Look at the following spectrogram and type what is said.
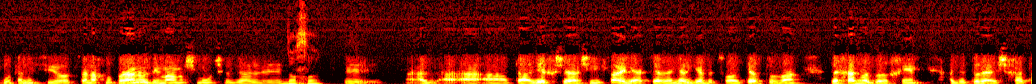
כמות הנסיעות, ואנחנו כולנו יודעים מה המשמעות של זה על... אה, נכון. Uh, אז התהליך של השאיפה היא לייצר אנרגיה בצורה יותר טובה, זה אחד מהדרכים. אז אתה יודע, יש לך את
